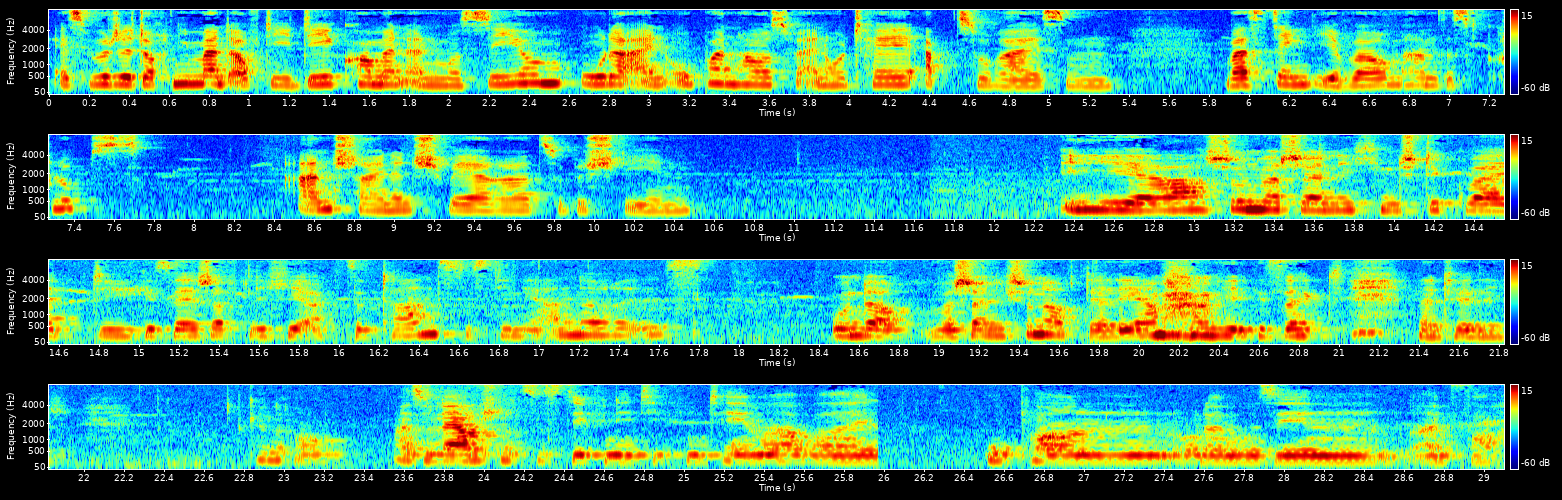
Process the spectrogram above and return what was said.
es würde doch niemand auf die Idee kommen, ein Museum oder ein Opernhaus für ein Hotel abzureißen. Was denkt ihr, warum haben das Clubs anscheinend schwerer zu bestehen? Ja, schon wahrscheinlich ein Stück weit die gesellschaftliche Akzeptanz, dass die eine andere ist. Und auch wahrscheinlich schon auch der Lärm, haben wir gesagt, natürlich. Genau. Also Lärmschutz ist definitiv ein Thema, weil Opern oder Museen einfach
